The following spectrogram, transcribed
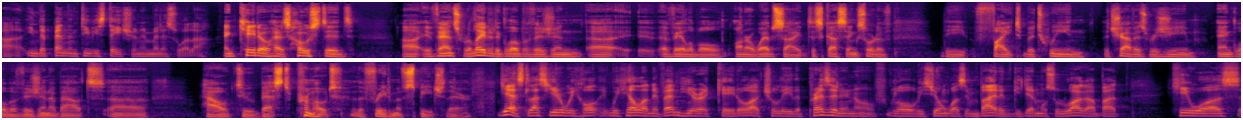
uh, independent TV station in Venezuela. And Cato has hosted uh, events related to Globovisión uh, available on our website discussing sort of the fight between the Chavez regime and Globovisión about uh, how to best promote the freedom of speech there. Yes, last year we, hold, we held an event here at Cato. Actually, the president of Globovisión was invited, Guillermo Zuluaga, but he was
